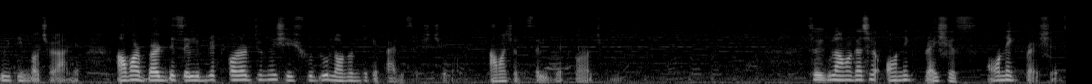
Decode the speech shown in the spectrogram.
২-৩ বছর আগে। আমার বার্থডে সেলিব্রেট করার জন্যই সে শুধু লন্ডন থেকে প্যারিস এসেছিল। আমার সাথে সেলিব্রেট করার জন্য। সো এগুলো আমার কাছে অনেক প্রেশাস, অনেক প্রেশাস।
